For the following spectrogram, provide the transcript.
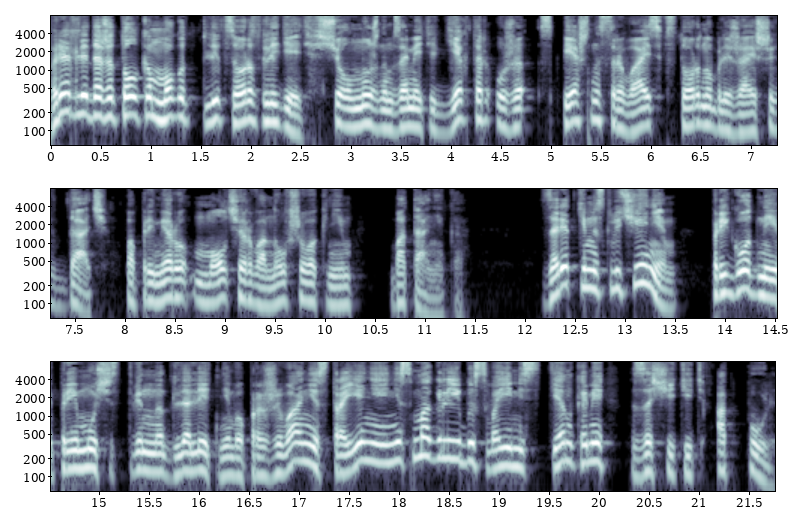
Вряд ли даже толком могут лицо разглядеть, счел нужным заметить Гектор, уже спешно срываясь в сторону ближайших дач, по примеру молча рванувшего к ним ботаника. За редким исключением, пригодные преимущественно для летнего проживания строения не смогли бы своими стенками защитить от пуль.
